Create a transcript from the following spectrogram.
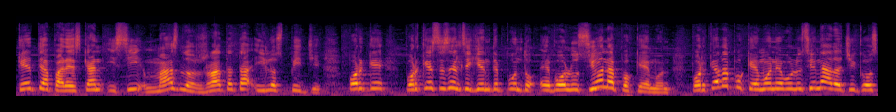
que te aparezcan y sí, más los Ratata y los Pidgey. ¿Por qué? Porque este es el siguiente punto, evoluciona Pokémon. Por cada Pokémon evolucionado chicos,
